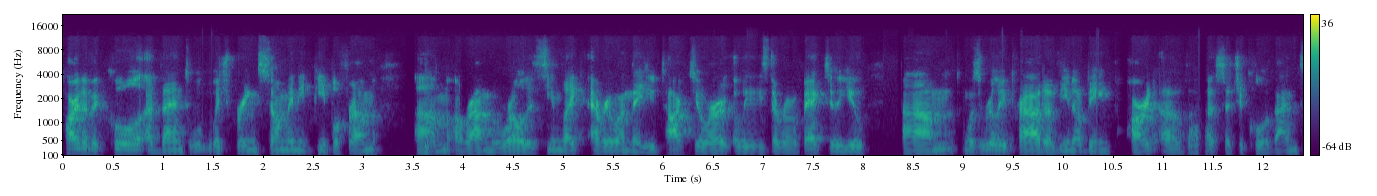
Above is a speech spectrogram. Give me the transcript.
part of a cool event which brings so many people from um, around the world. It seemed like everyone that you talked to, or at least that wrote back to you, um, was really proud of you know being part of uh, such a cool event.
